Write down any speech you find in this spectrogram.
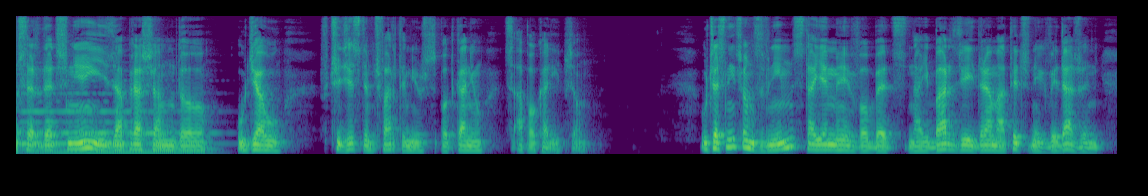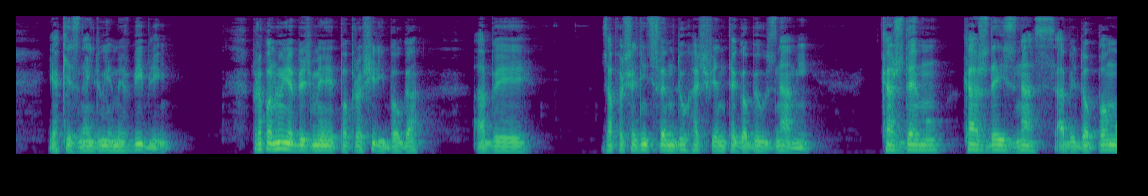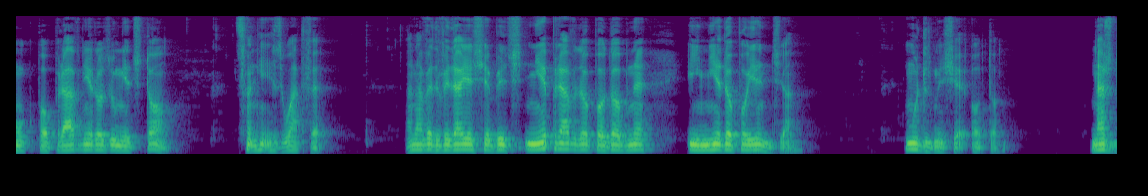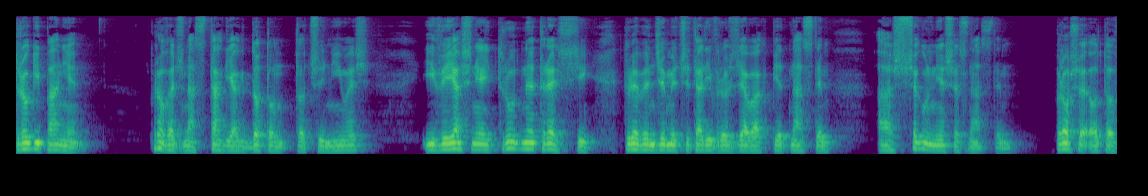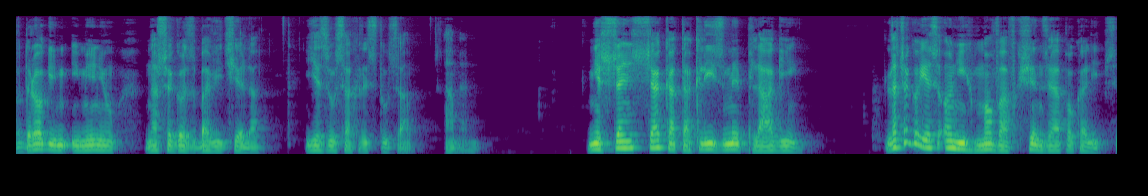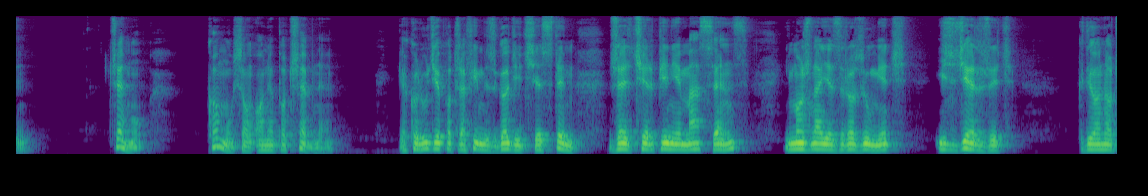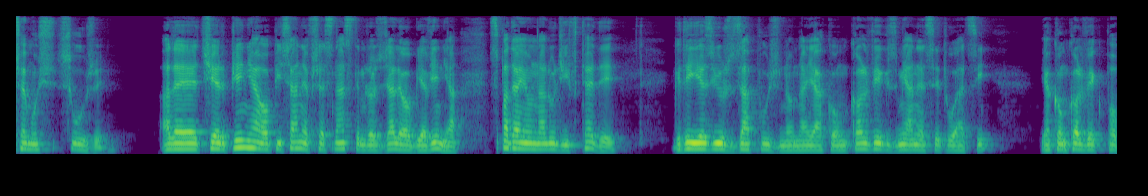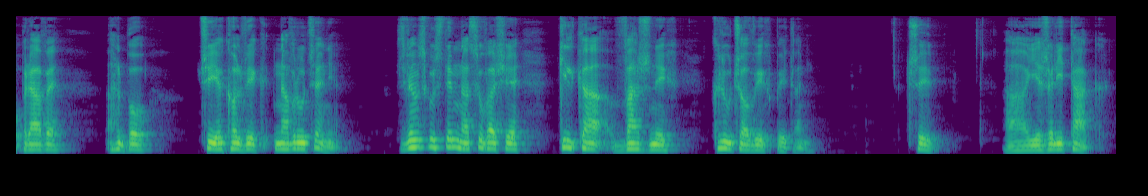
Witam serdecznie i zapraszam do udziału w 34. już spotkaniu z Apokalipsą. Uczestnicząc w nim, stajemy wobec najbardziej dramatycznych wydarzeń, jakie znajdujemy w Biblii. Proponuję, byśmy poprosili Boga, aby za pośrednictwem Ducha Świętego był z nami, każdemu, każdej z nas, aby dopomógł poprawnie rozumieć to, co nie jest łatwe, a nawet wydaje się być nieprawdopodobne i nie do pojęcia. Módlmy się o to. Nasz drogi Panie, prowadź nas tak, jak dotąd to czyniłeś i wyjaśniaj trudne treści, które będziemy czytali w rozdziałach 15, a szczególnie 16. Proszę o to w drogim imieniu naszego Zbawiciela, Jezusa Chrystusa. Amen. Nieszczęścia, kataklizmy, plagi. Dlaczego jest o nich mowa w Księdze Apokalipsy? Czemu? Komu są one potrzebne? Jako ludzie potrafimy zgodzić się z tym, że cierpienie ma sens i można je zrozumieć i zdzierżyć, gdy ono czemuś służy. Ale cierpienia opisane w szesnastym rozdziale objawienia spadają na ludzi wtedy, gdy jest już za późno na jakąkolwiek zmianę sytuacji, jakąkolwiek poprawę albo czyjekolwiek nawrócenie. W związku z tym nasuwa się kilka ważnych, kluczowych pytań. Czy, a jeżeli tak,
